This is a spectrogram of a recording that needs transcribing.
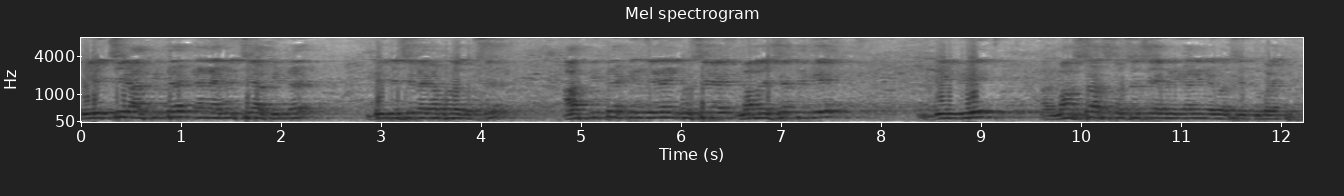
BSc architect and MSc architect, বিদেশে লেখাপড়া করছে। আর্কিটেক্ট ইঞ্জিনিয়ারিং করছে মালয়েশিয়া থেকে ডিগ্রি আর মাস্টার্স করছে সে আমেরিকান ইউনিভার্সিটি দুবাই থেকে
